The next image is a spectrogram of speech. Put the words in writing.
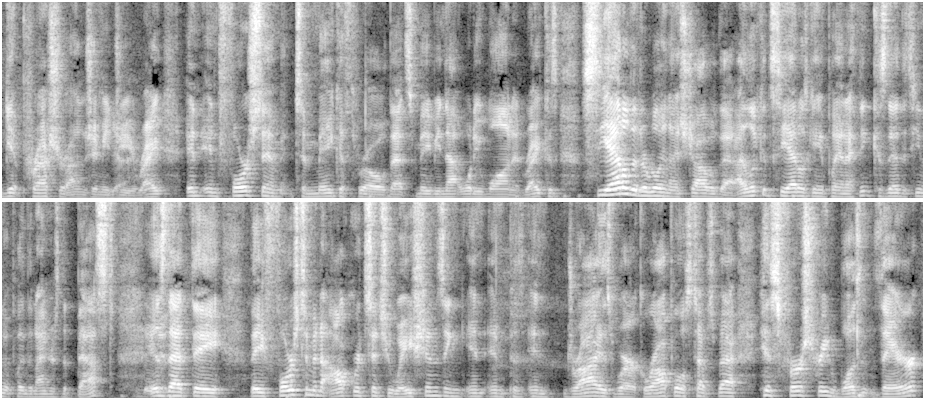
get pressure on Jimmy G, right, and and force him to make a throw that's maybe not what he wanted, right? Because Seattle did a really nice job of that. I look at Seattle's game plan. I think because they're the team that played the Niners the best, is that they they forced him into awkward situations in in, in, in drives where Garoppolo steps back. His first read wasn't there,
